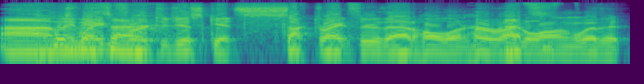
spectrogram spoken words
I uh, was maybe it's waiting a, for it to just get sucked right through that hole and her right along with it.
